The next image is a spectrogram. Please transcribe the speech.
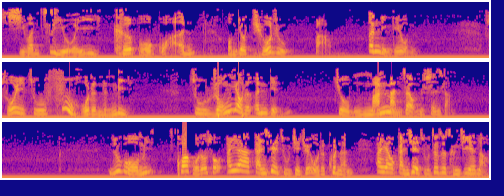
喜欢自以为意，刻薄寡恩，我们就求主把恩典给我们。所以主复活的能力，主荣耀的恩典。就满满在我们身上。如果我们夸口都说：“哎呀，感谢主解决我的困难。”哎呀，感谢主，这次成绩很好。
